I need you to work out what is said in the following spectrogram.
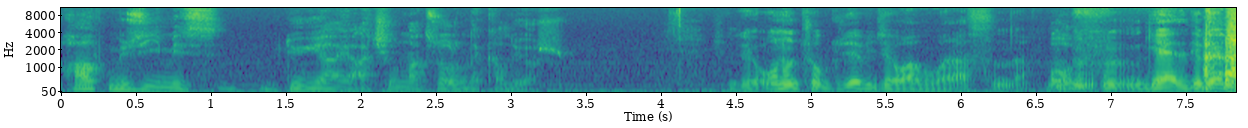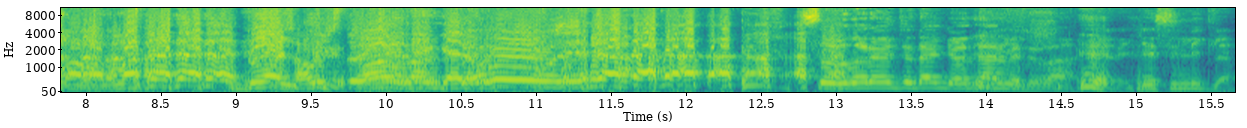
halk müziğimiz dünyaya açılmak zorunda kalıyor? Şimdi onun çok güzel bir cevabı var aslında. Of. Geldi benim zamanıma. Gol. Çalıştığım Vallahi yerden geldi. Soruları önceden göndermedim ha. Yani kesinlikle.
